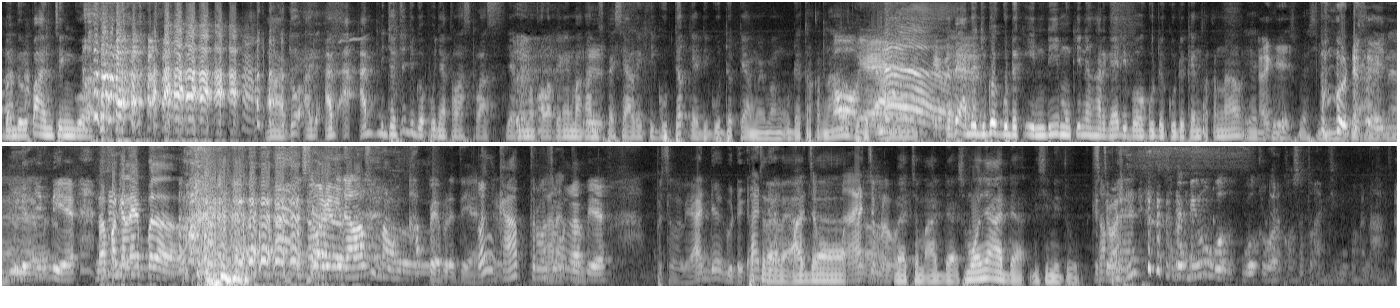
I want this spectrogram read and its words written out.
bandul pancing gua Nah itu ada, ada, ada- di Jogja juga punya kelas-kelas ya memang kalau pengen makan specialty gudeg ya di gudeg yang memang udah terkenal Oh, gudeg iya. Amer. Tapi ada juga gudeg indie mungkin yang harganya di bawah gudeg-gudeg yang terkenal ya di Oke. gudeg sebelah sini. Ada. udah ini ya. Nggak pakai label. Secara tidak langsung lengkap ya berarti ya. Lengkap termasuk lengkap tuh? ya. Pecel lele ada, gudeg ada, macam-macam lah. Bacem ada, semuanya ada di sini tuh. Kecuali Sampai bingung gua gua keluar kosan tuh anjing mau makan apa.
